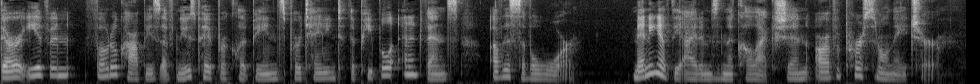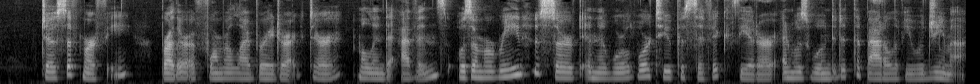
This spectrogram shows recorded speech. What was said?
There are even photocopies of newspaper clippings pertaining to the people and events of the Civil War. Many of the items in the collection are of a personal nature. Joseph Murphy, brother of former library director Melinda Evans, was a Marine who served in the World War II Pacific Theater and was wounded at the Battle of Iwo Jima.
